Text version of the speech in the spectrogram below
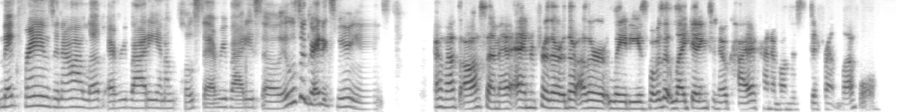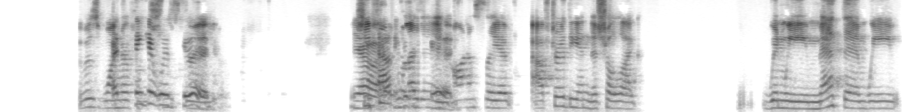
make friends. And now I love everybody and I'm close to everybody. So it was a great experience. Oh, that's awesome. And, and for the, the other ladies, what was it like getting to know Kiaya kind of on this different level? It was wonderful. I think it was good. Yeah, she fit right in. Honestly, after the initial like when we met them, we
